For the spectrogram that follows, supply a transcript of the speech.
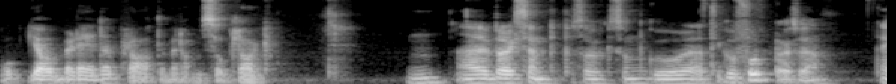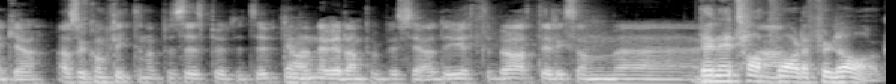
Och jag är beredd att prata med dem såklart. Mm. Det är bra exempel på saker som går, att det går fort också. Tänker jag. Alltså konflikten har precis brutit ut. Ja. Den är redan publicerad. Det är jättebra att det liksom... Uh, den är tack vare förlag,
